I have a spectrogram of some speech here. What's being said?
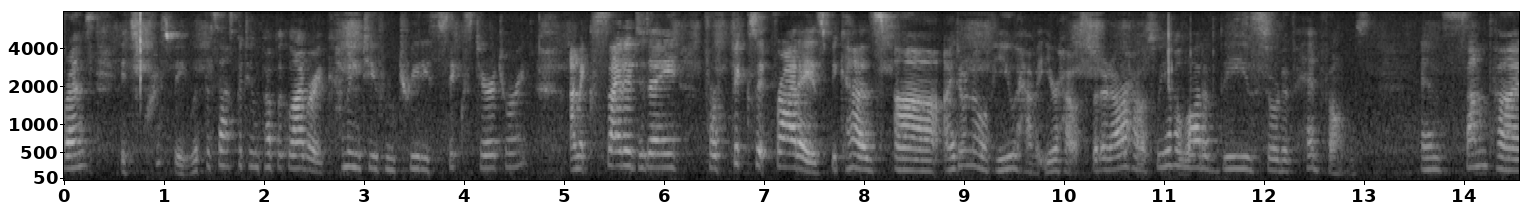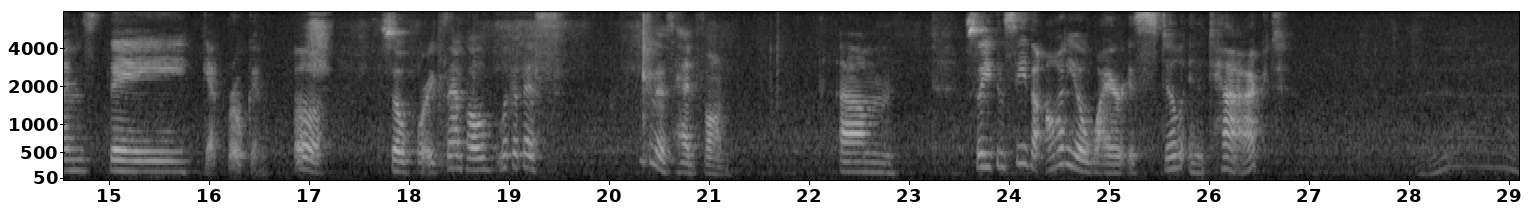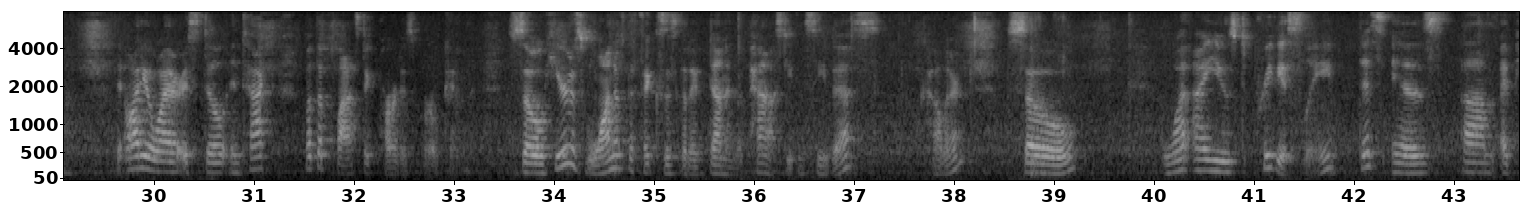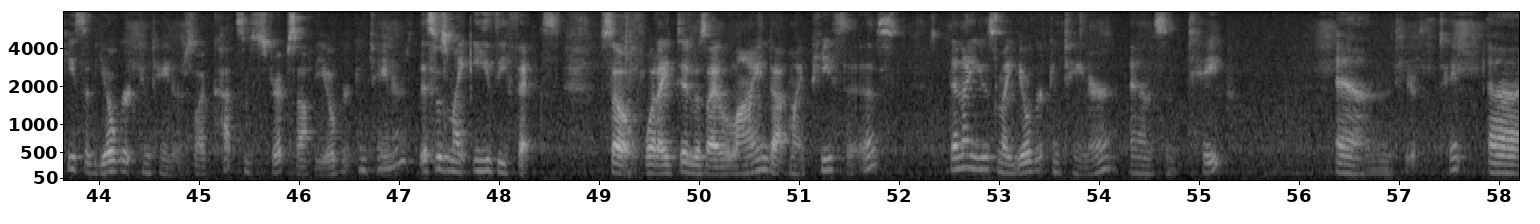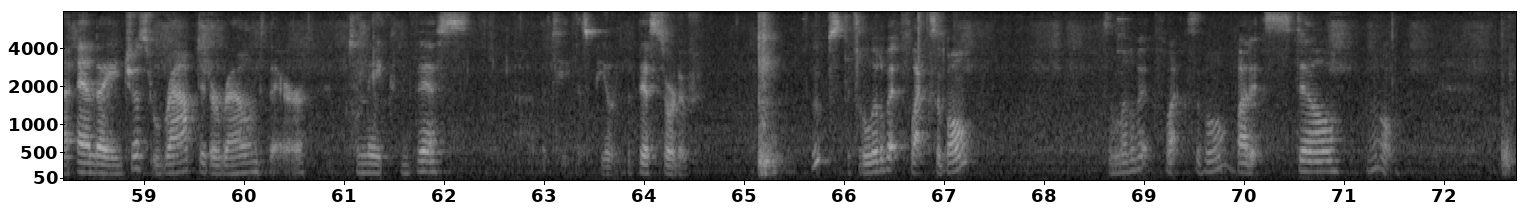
friends. It's Crispy with the Saskatoon Public Library coming to you from Treaty 6 territory. I'm excited today for Fix It Fridays because uh, I don't know if you have at your house, but at our house we have a lot of these sort of headphones. And sometimes they get broken. Ugh. So, for example, look at this. Look at this headphone. Um, so you can see the audio wire is still intact the audio wire is still intact, but the plastic part is broken. So here's one of the fixes that I've done in the past. You can see this color. So what I used previously, this is um, a piece of yogurt container. So I've cut some strips off of yogurt containers. This was my easy fix. So what I did was I lined up my pieces. Then I used my yogurt container and some tape. And here's Uh, and I just wrapped it around there to make this, uh, the tape is peeling, but this sort of, oops, it's a little bit flexible. It's a little bit flexible, but it's still, oh,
